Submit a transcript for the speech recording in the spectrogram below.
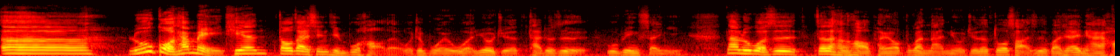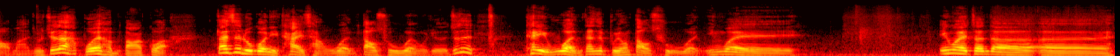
呃，如果他每天都在心情不好的，我就不会问，因为我觉得他就是无病呻吟。那如果是真的很好的朋友，不管男女，我觉得多少还是关心。哎，你还好吗？我觉得不会很八卦。但是如果你太常问，到处问，我觉得就是可以问，但是不用到处问，因为因为真的呃，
